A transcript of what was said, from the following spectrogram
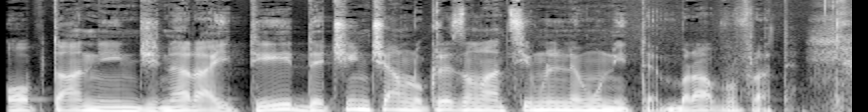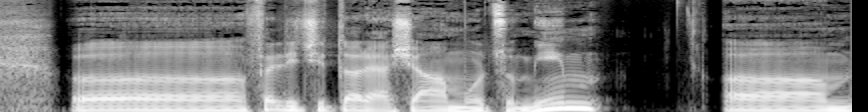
8 ani inginer IT, de 5 ani lucrez în Națiunile Unite. Bravo, frate! Uh, felicitări, așa, mulțumim! Uh,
